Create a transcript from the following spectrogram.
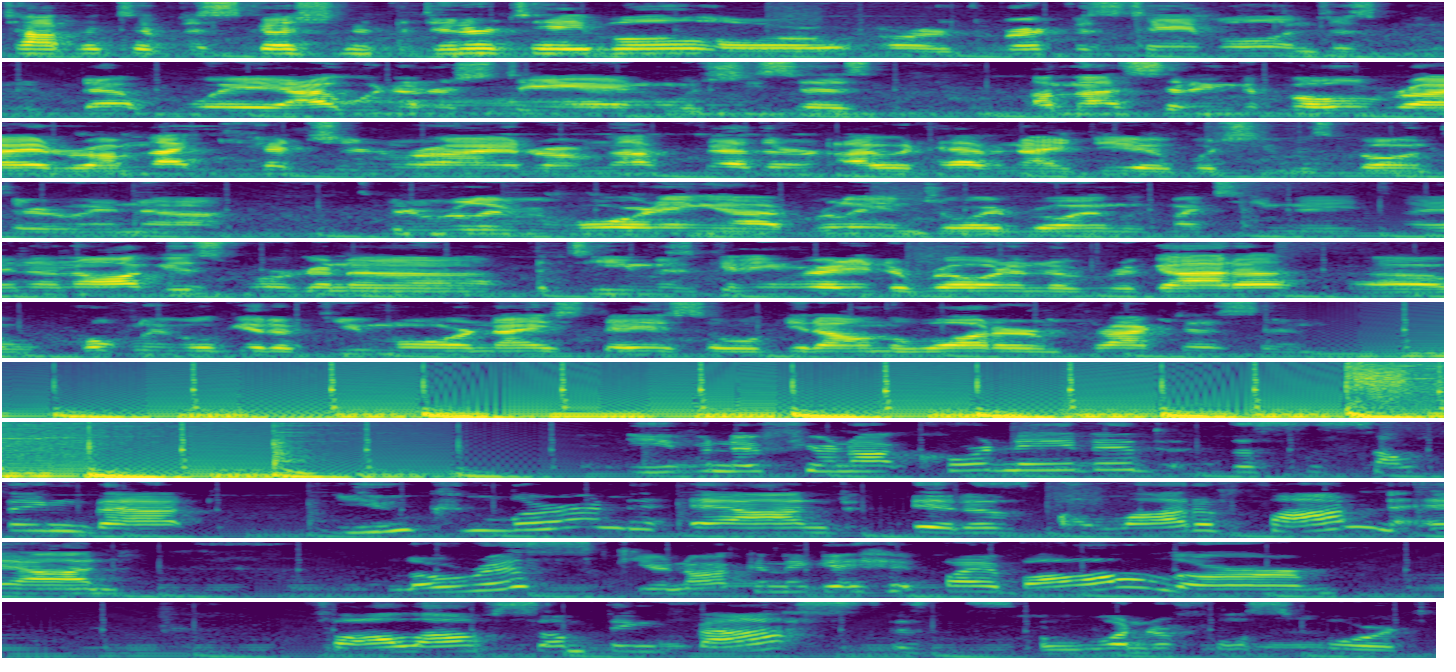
topics of discussion at the dinner table or, or the breakfast table and just that way I would understand when she says I'm not setting the boat right, or I'm not catching right, or I'm not feathering, I would have an idea of what she was going through. And uh, been really rewarding. I've really enjoyed rowing with my teammates. And in August, we're gonna, the team is getting ready to row in a regatta. Uh, hopefully we'll get a few more nice days so we'll get out on the water and practice. And Even if you're not coordinated, this is something that you can learn and it is a lot of fun and low risk. You're not to get hit by a ball or fall off something fast. It's a wonderful sport.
